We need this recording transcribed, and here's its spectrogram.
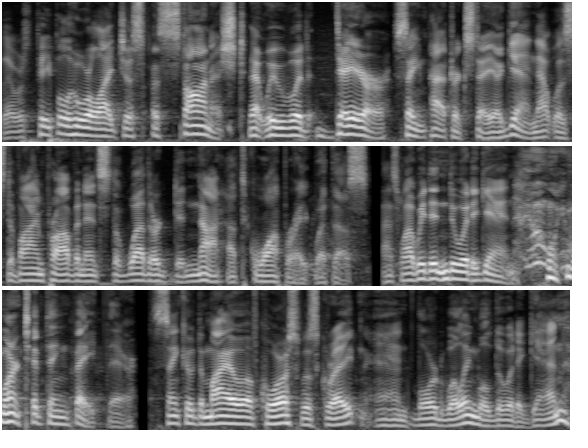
There was people who were like just astonished that we would dare St. Patrick's Day again. That was divine providence. The weather did not have to cooperate with us. That's why we didn't do it again. we weren't tempting fate there. Cinco de Mayo, of course, was great, and Lord willing, we'll do it again.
